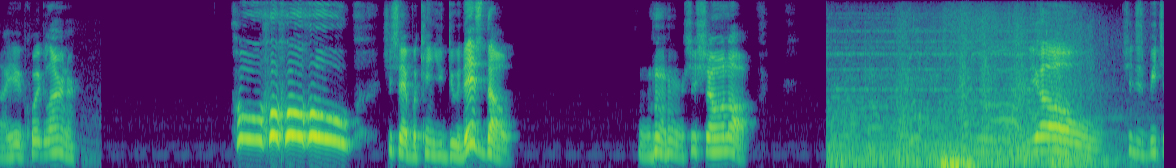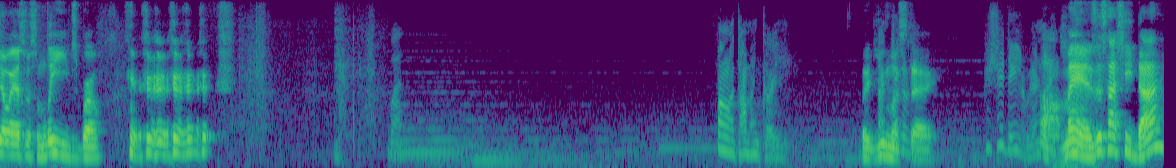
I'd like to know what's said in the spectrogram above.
Oh, he a quick learner. Hoo, hoo, hoo, hoo. She said, but can you do this though? She's showing off. Yo, she just beat your ass with some leaves, bro. 关，放了他们可以， but you must stay. 必须得有人来 Oh man, is this how she die?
